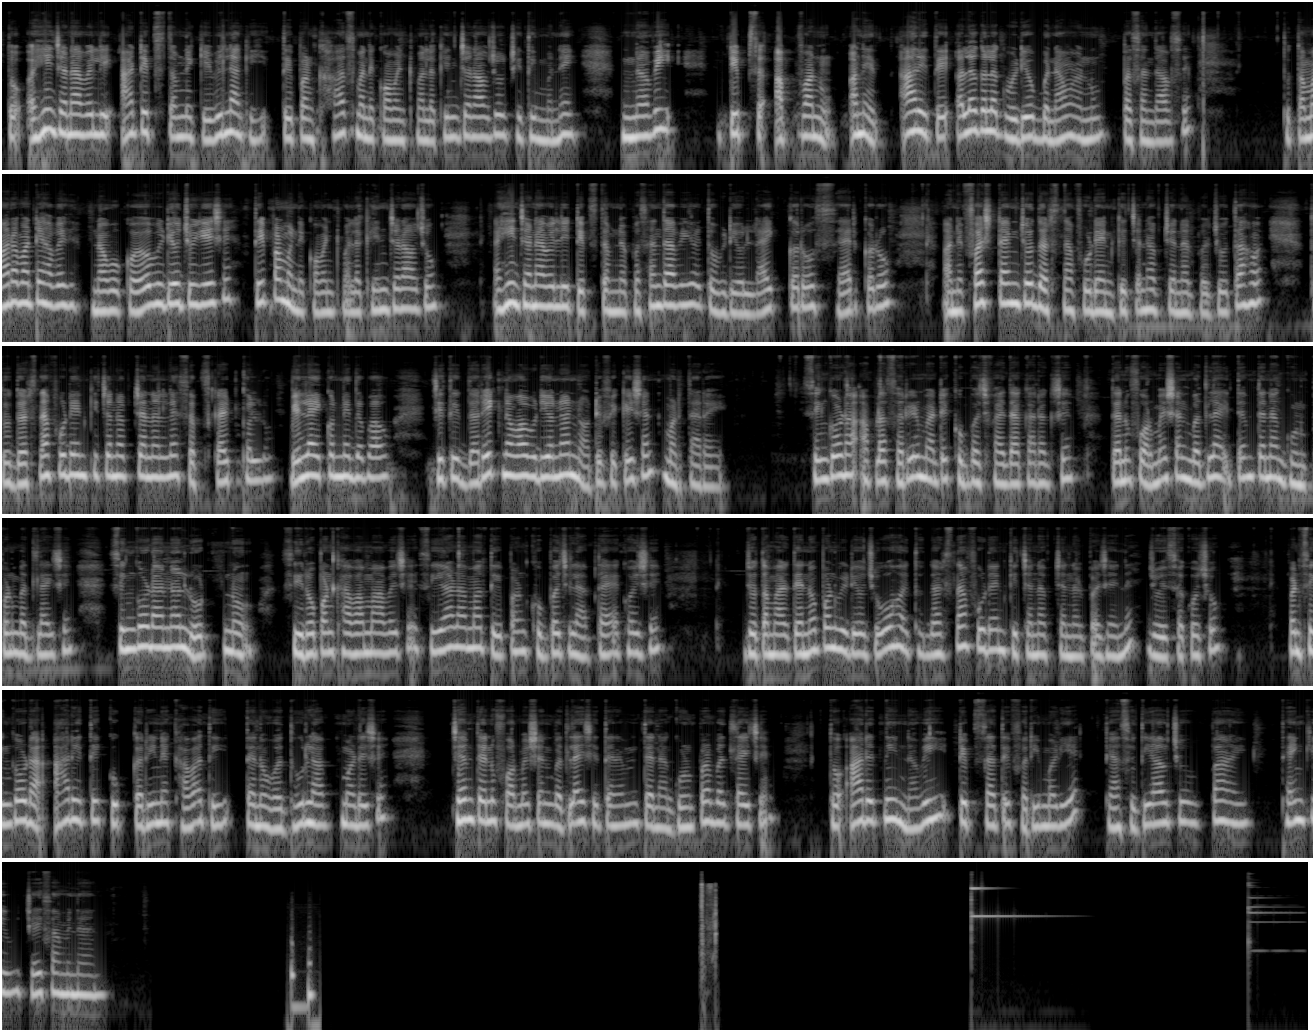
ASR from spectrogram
તો અહીં જણાવેલી આ ટિપ્સ તમને કેવી લાગી તે પણ ખાસ મને કોમેન્ટમાં લખીને જણાવજો, જેથી મને નવી ટિપ્સ આપવાનું અને આ રીતે અલગ અલગ વીડિયો બનાવવાનું પસંદ આવશે. તો તમારા માટે હવે નવો કયો વીડિયો જોઈએ છે તે પણ મને કોમેન્ટમાં લખીને જણાવજો. અહીં જણાવેલી ટિપ્સ તમને પસંદ આવી હોય તો વીડિયો લાઇક કરો, શેર કરો અને ફર્સ્ટ ટાઈમ જો Darshana food and kitchen hub channel પર જોતા હોય તો Darshana food and kitchen hub ચેનલને સબસ્ક્રાઈબ કરી લો. બેલ આઇકોનને દબાવો જેથી દરેક નવા વિડીયોના નોટિફિકેશન મળતા રહે. સિંગોડા આપણા શરીર માટે ખૂબ જ ફાયદાકારક છે. તેનું ફોર્મેશન બદલાય તેમ તેના ગુણ પણ બદલાય છે. સિંગોડાના લોટનો શીરો પણ ખાવામાં આવે છે. શિયાળામાં તે પણ ખૂબ જ લાભદાયક હોય છે. જો તમારે તેનો પણ વીડિયો જોવો હોય તો Darshana food and kitchen hub channel પર જઈને જોઈ શકો છો. પણ સિંગોડા આ રીતે કૂક કરીને ખાવાથી તેનો વધુ લાભ મળે છે. જેમ તેનું ફોર્મેશન બદલાય છે તેમ તેના ગુણ પણ બદલાય છે. તો આ રીતની નવી ટિપ્સ સાથે ફરી મળીએ. ત્યાં સુધી આવજો બાય થેન્ક યુ જય સ્વામિનારાયણ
